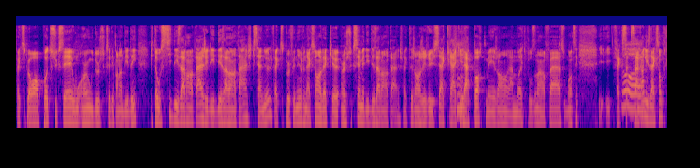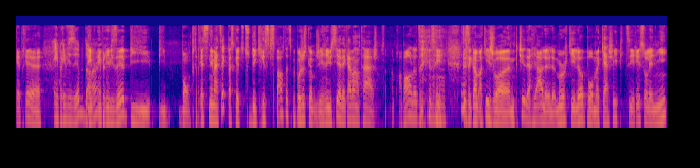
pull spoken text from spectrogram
Fait que tu peux avoir pas de succès ou un ou deux succès dépendant des dés. Puis tu as aussi des avantages et des désavantages qui s'annulent. Fait que tu peux finir une action avec euh, un succès mais des désavantages. Fait que genre j'ai réussi à craquer la porte mais genre elle m'a explosé dans la face ou bon tu sais. Fait que ça, Ouais, ça ouais. rend les actions très très euh, Imprévisible, d'un. imp- imprévisibles puis bon très très cinématique parce que tu, tu décris ce qui se passe. là. Tu peux pas juste comme j'ai réussi avec avantage. Ça, ça prend pas là. sais. C'est comme ok je vais me pitcher derrière le, le mur qui est là pour me cacher puis tirer sur l'ennemi.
